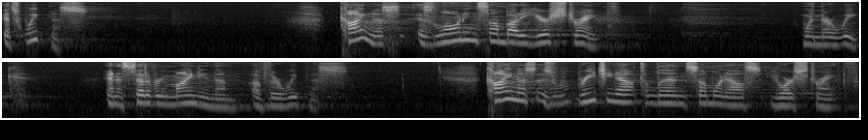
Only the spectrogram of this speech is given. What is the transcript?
It's weakness. Kindness is loaning somebody your strength when they're weak, and instead of reminding them of their weakness. Kindness is reaching out to lend someone else your strength.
